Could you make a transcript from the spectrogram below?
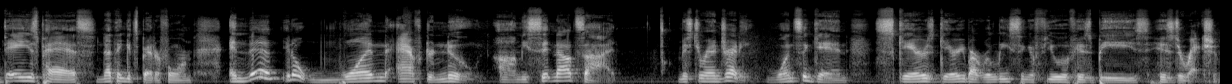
Days pass, nothing gets better for him. And then, you know, one afternoon, um, he's sitting outside. Mr. Andretti, once again, scares Gary by releasing a few of his bees his direction.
